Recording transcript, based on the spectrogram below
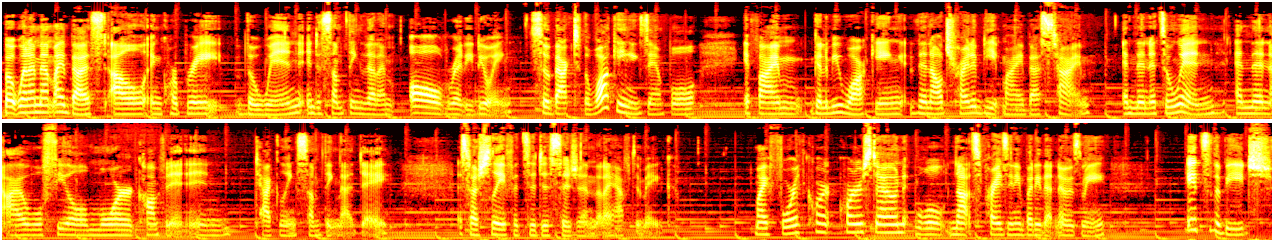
but when I'm at my best, I'll incorporate the win into something that I'm already doing. So, back to the walking example, if I'm going to be walking, then I'll try to beat my best time. And then it's a win. And then I will feel more confident in tackling something that day especially if it's a decision that I have to make. My fourth cor- cornerstone will not surprise anybody that knows me. It's the beach.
